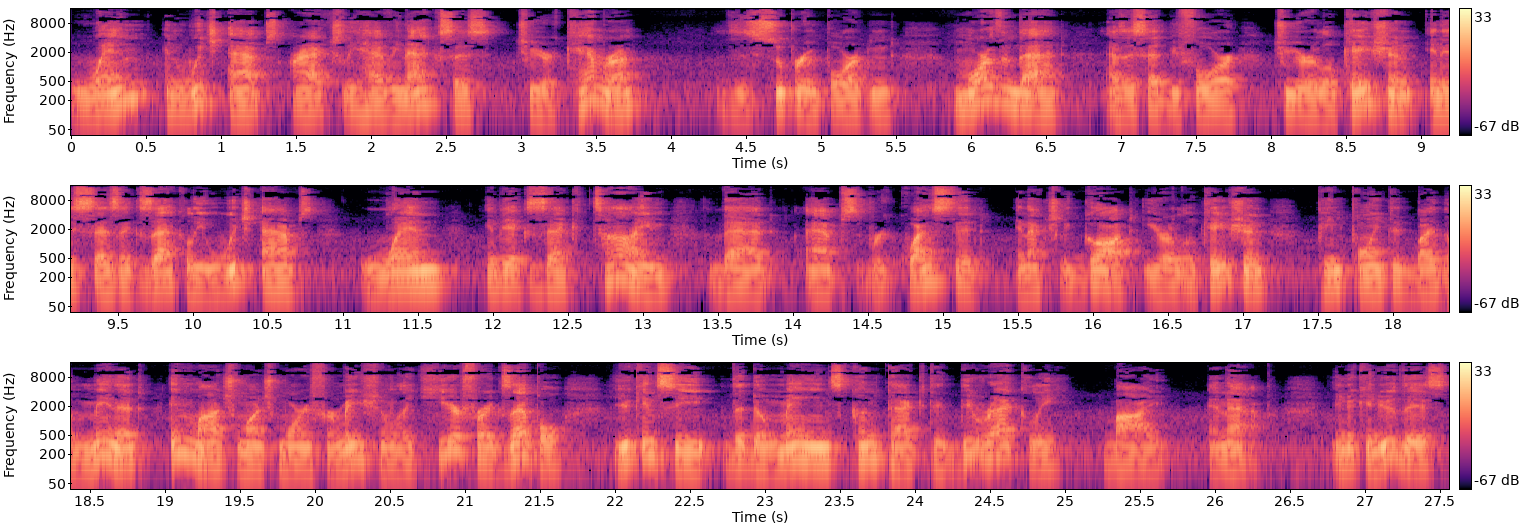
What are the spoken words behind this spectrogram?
when and which apps are actually having access to your camera. This is super important. More than that, as I said before, to your location, and it says exactly which apps, when, and the exact time that apps requested and actually got your location pinpointed by the minute and much, much more information. Like here, for example, you can see the domains contacted directly by an app. And you can do this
